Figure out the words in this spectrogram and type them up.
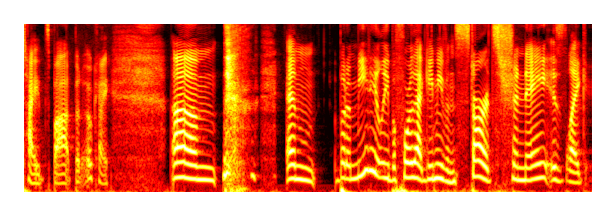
tight spot? But okay. Um and but immediately before that game even starts, Shanae is like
